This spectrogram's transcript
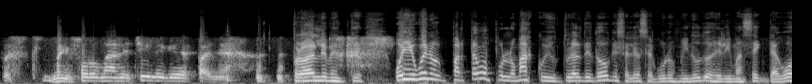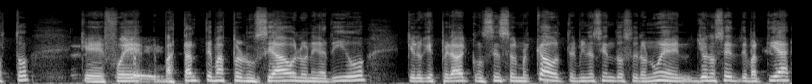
pues, me informo más de Chile que de España. Probablemente. Oye, bueno, partamos por lo más coyuntural de todo, que salió hace algunos minutos, el IMASEC de agosto, que fue bastante más pronunciado en lo negativo que lo que esperaba el consenso del mercado, terminó siendo 0,9. Yo no sé de partida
